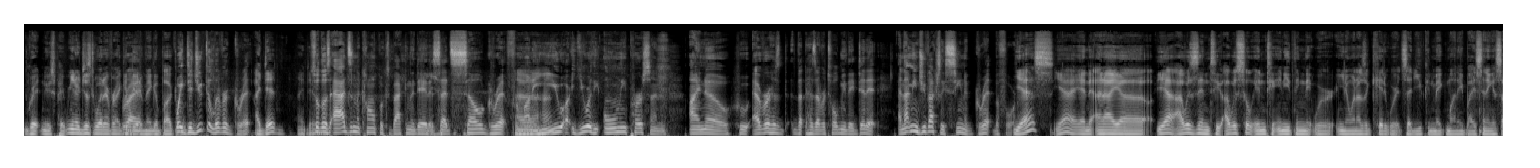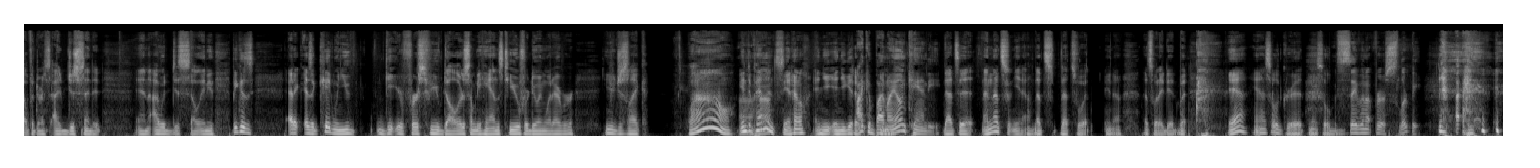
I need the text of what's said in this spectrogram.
grit newspaper. You know, just whatever I could do to make a buck. Wait, did you deliver grit? I did. I did. So those ads in the comic books back in the day that said "sell grit for money," Uh-huh. you are you are the only person I know who ever has that has ever told me they did it, and that means you've actually seen a grit before. Yes, yeah, and and I uh yeah, I was into I was so into anything that were you know when I was a kid where it said you can make money by sending a self address, I'd just send it, and I would just sell anything because at a, as a kid when you get your first few dollars somebody hands to you for doing whatever, you're just like, wow, uh-huh. independence, you know, and you and you get a, I could buy my own candy. that's it, and that's you know that's that's what you know that's what I did, but yeah, yeah, I sold grit, and I sold Saving up for a Slurpee.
